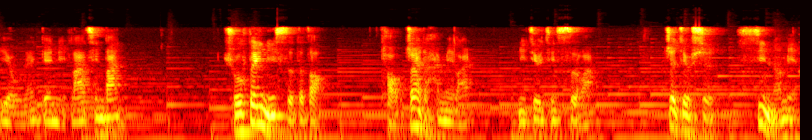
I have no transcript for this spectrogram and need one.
有人给你拉清单。除非你死得早，讨债的还没来，你就已经死了。这就是性能面。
